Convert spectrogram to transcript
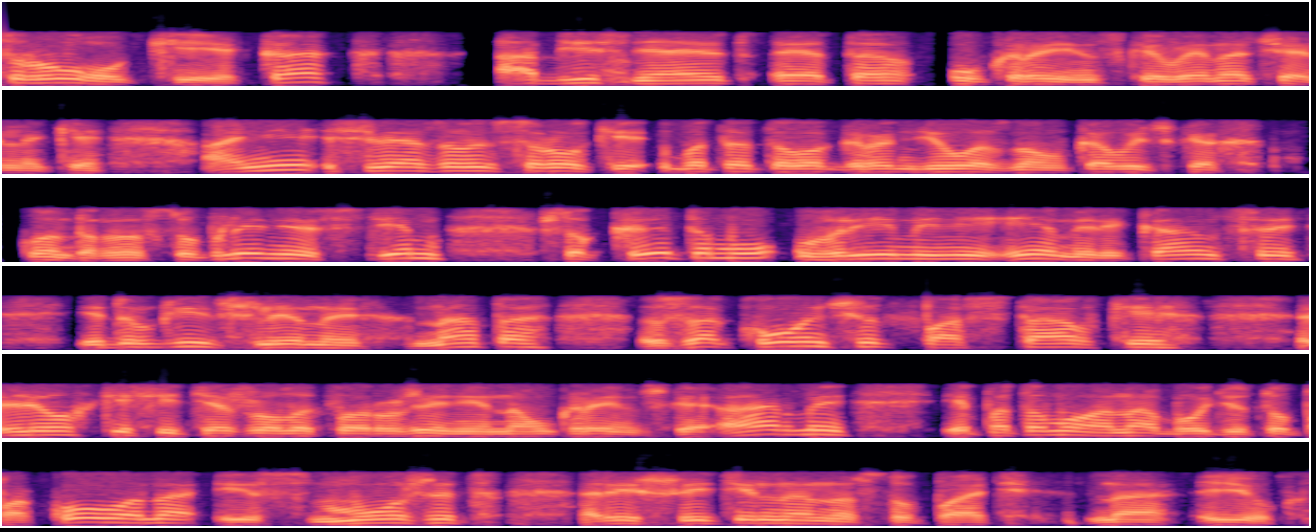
сроки, как объясняют это украинские военачальники. Они связывают сроки вот этого грандиозного, в кавычках, контрнаступления с тем, что к этому времени и американцы, и другие члены НАТО закончат поставки легких и тяжелых вооружений на украинской армии, и потому она будет упакована и сможет решительно наступать на юг.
